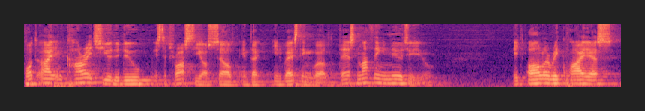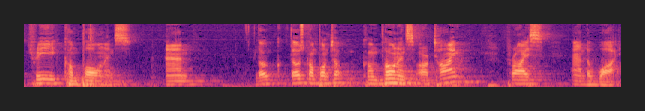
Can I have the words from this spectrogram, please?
what I encourage you to do is to trust yourself in the investing world. There's nothing new to you. It only requires three components, and those components are time, price, and the why.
